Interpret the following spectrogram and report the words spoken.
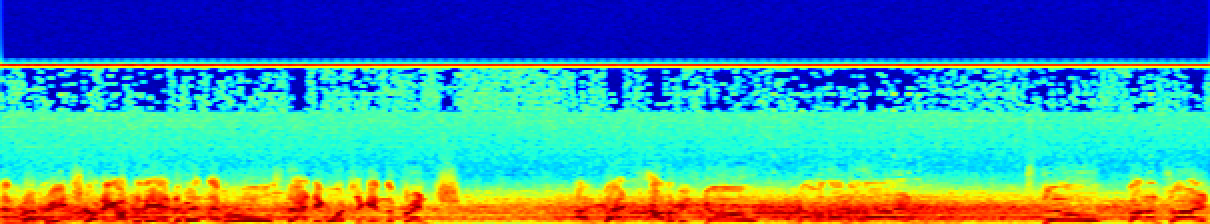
And Rabridge running onto the end of it. They were all standing watching him, the French. And Bats out of his goal, covered on the line. Still Valentine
